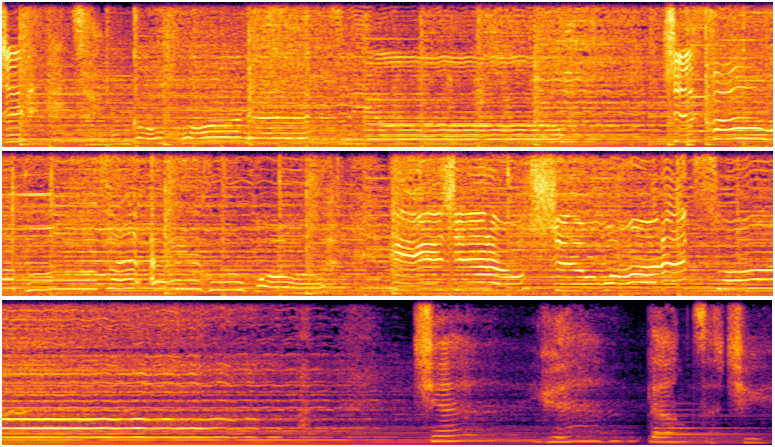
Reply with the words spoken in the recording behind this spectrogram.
只才能够活得自由，是否我不再爱过我，一切都是我的错，先原谅自己，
